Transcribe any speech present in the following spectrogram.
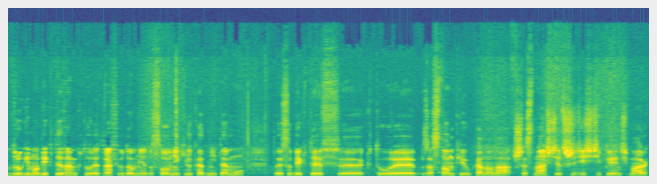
Drugim obiektywem, który trafił do mnie dosłownie kilka dni temu, to jest obiektyw, y, który zastąpił Canona 1635 Mark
